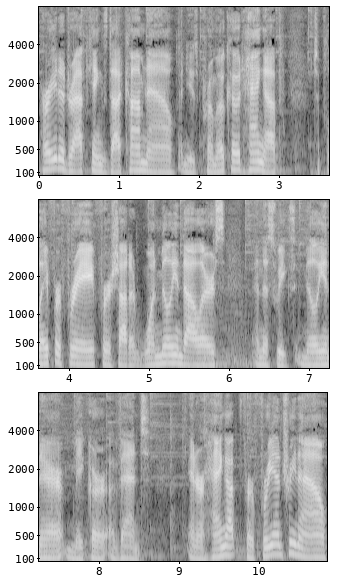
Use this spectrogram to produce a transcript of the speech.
Hurry to DraftKings.com now and use promo code HANGUP to play for free for a shot at $1 million and this week's Millionaire Maker event. Enter Hang Up for free entry now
